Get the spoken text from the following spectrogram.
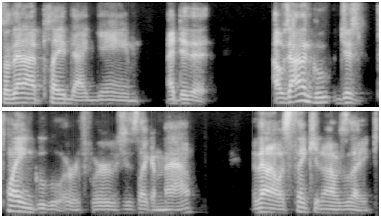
So then I played that game. I did it. I was on Google, just playing Google Earth where it was just like a map. And then I was thinking, I was like,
